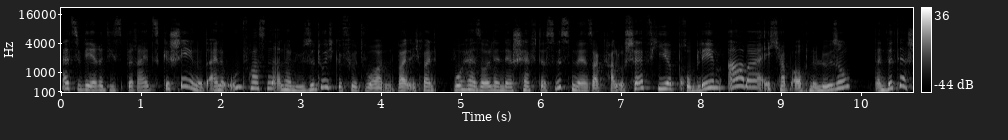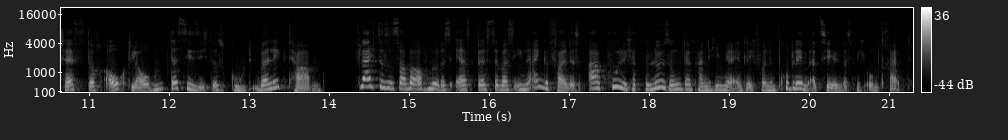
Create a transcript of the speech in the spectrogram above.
als wäre dies bereits geschehen und eine umfassende Analyse durchgeführt worden. Weil ich meine, woher soll denn der Chef das wissen, wenn er sagt, hallo Chef, hier Problem, aber ich habe auch eine Lösung? Dann wird der Chef doch auch glauben, dass sie sich das gut überlegt haben. Vielleicht ist es aber auch nur das Erstbeste, was ihnen eingefallen ist. Ah, cool, ich habe eine Lösung, dann kann ich ihm ja endlich von dem Problem erzählen, das mich umtreibt.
